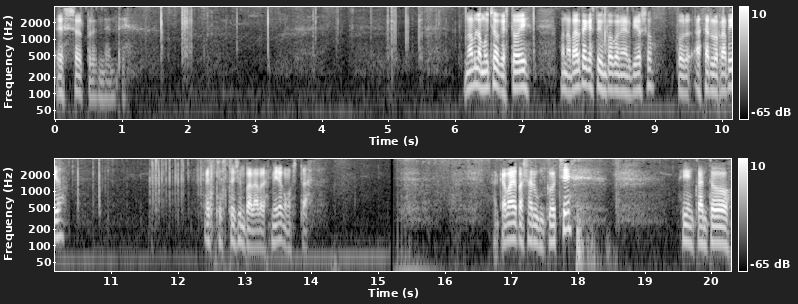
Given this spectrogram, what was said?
Es sorprendente. No hablo mucho que estoy, bueno, aparte que estoy un poco nervioso por hacerlo rápido, es que estoy sin palabras. Mira cómo está. Acaba de pasar un coche y en cuanto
